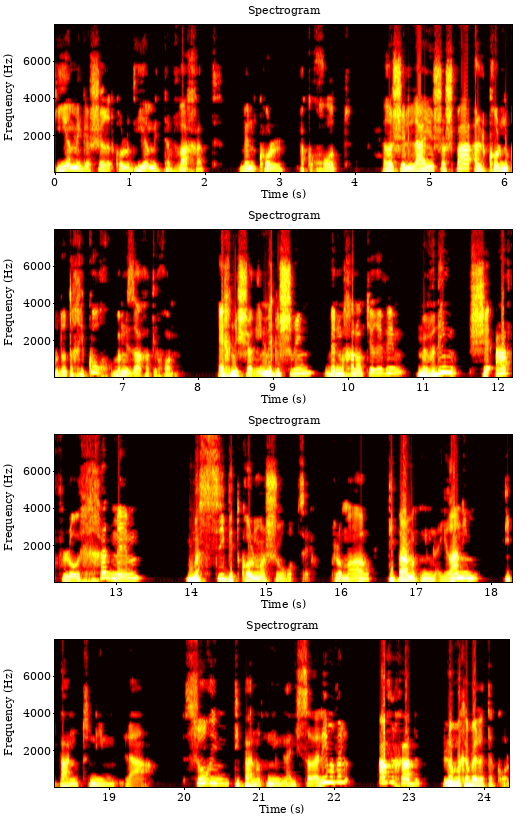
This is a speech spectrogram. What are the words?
היא המגשרת, כל עוד היא המתווכת בין כל הכוחות, הרי שלה יש השפעה על כל נקודות החיכוך במזרח התיכון. איך נשארים מגשרים בין מחנות יריבים? מוודאים שאף לא אחד מהם משיג את כל מה שהוא רוצה. כלומר, טיפה נותנים לאיראנים, טיפה נותנים לסורים, טיפה נותנים לישראלים, אבל אף אחד לא מקבל את הכל.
